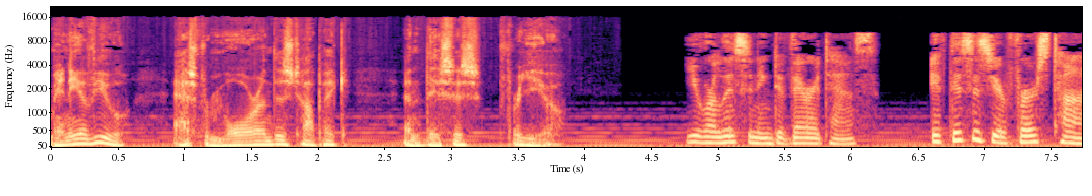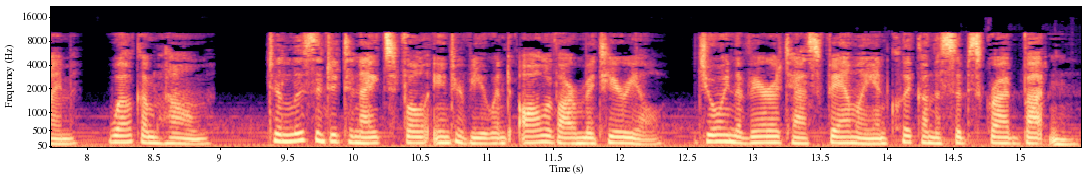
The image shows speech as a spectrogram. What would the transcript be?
Many of you asked for more on this topic, and this is for you. You are listening to Veritas. If this is your first time, welcome home. To listen to tonight's full interview and all of our material, join the Veritas family and click on the subscribe button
